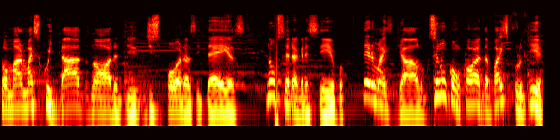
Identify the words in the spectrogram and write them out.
tomar mais cuidados na hora de, de expor as ideias, não ser agressivo, ter mais diálogo. Se não concorda, vai explodir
